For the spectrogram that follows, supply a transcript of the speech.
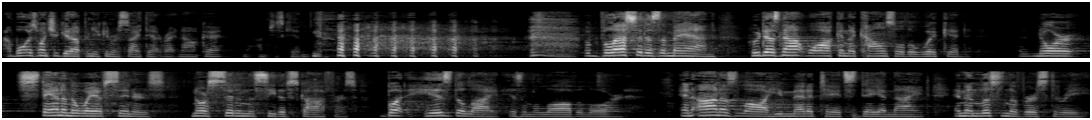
Uh, boys, why don't you get up and you can recite that right now, okay? No, I'm just kidding. Blessed is the man who does not walk in the counsel of the wicked, nor stand in the way of sinners, nor sit in the seat of scoffers, but his delight is in the law of the Lord. And on his law he meditates day and night. And then listen to verse 3.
